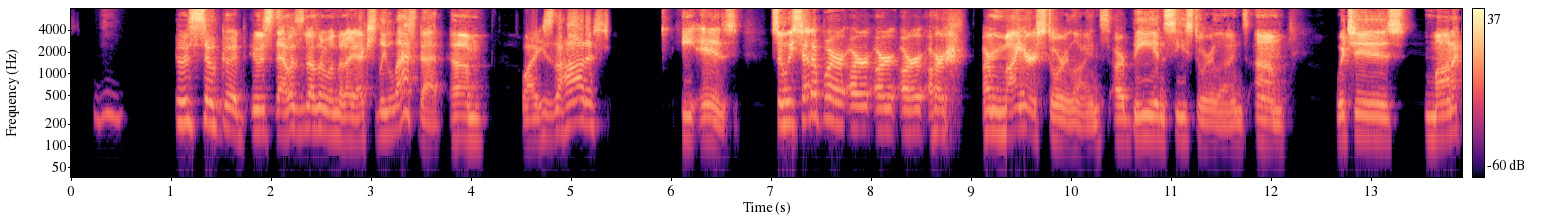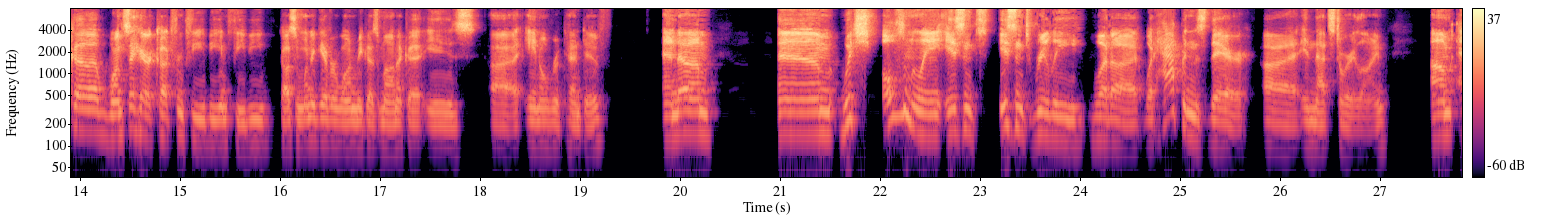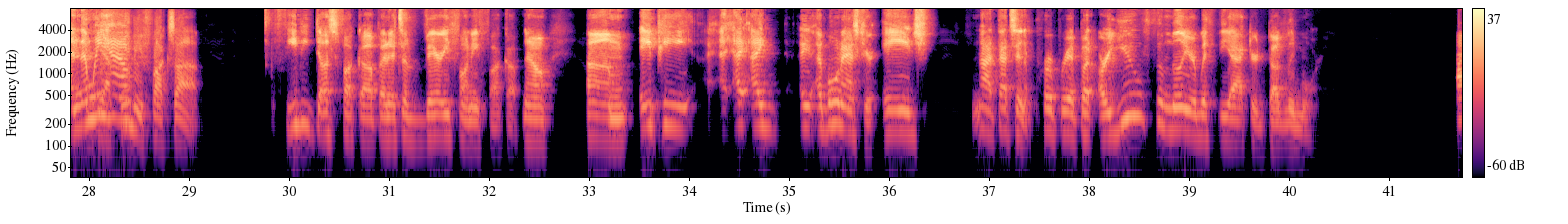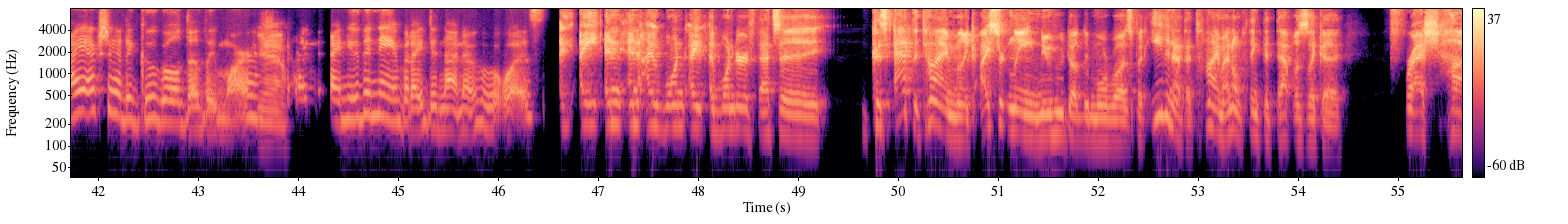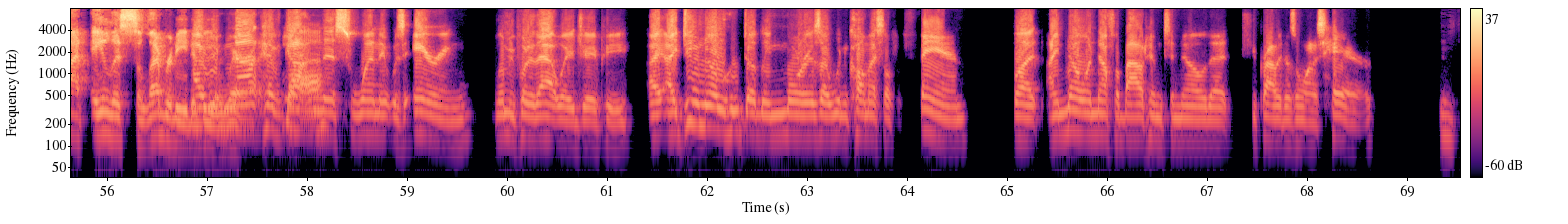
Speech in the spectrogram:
It was so good it was that was another one that I actually laughed at um, Why he's the hottest. He is. So we set up our our our our our, our minor storylines, our B and C storylines, um, which is Monica wants a haircut from Phoebe, and Phoebe doesn't want to give her one because Monica is uh, anal retentive, and um, um, which ultimately isn't isn't really what uh what happens there uh, in that storyline. Um, and then we yeah, have Phoebe fucks up. Phoebe does fuck up, and it's a very funny fuck up. Now, um, AP, I, I, I, I won't ask your age. Not that's inappropriate, but are you familiar with the actor Dudley Moore? I actually had to Google Dudley Moore. Yeah, I, I knew the name, but I did not know who it was. I, I and and I wonder, I, I wonder if that's a because at the time, like I certainly knew who Dudley Moore was, but even at the time, I don't think that that was like a fresh, hot A list celebrity to I be would not have gotten Yeah. this when it was airing. Let me put it that way, JP. I, I do know who Dudley Moore is. I wouldn't call myself a fan, but I know enough about him to know that she probably doesn't want his hair.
